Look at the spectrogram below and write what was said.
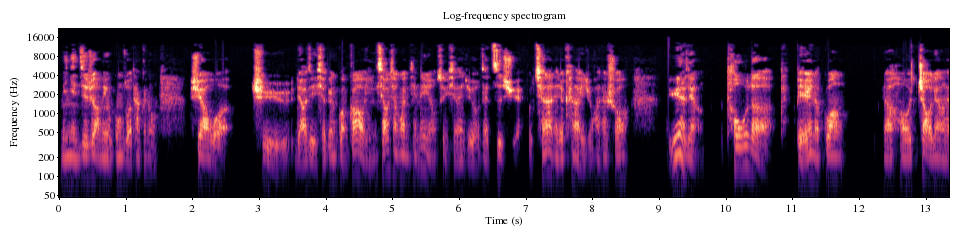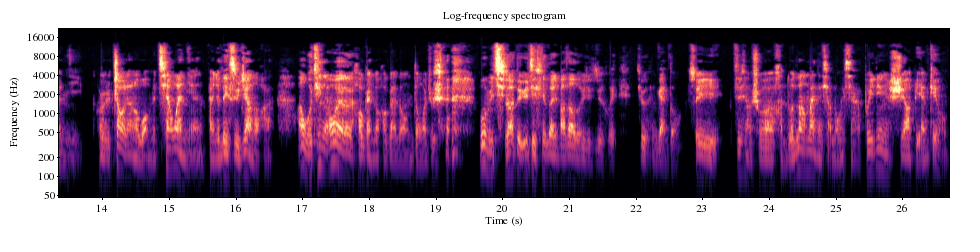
明年接触到那个工作，他可能需要我去了解一些跟广告营销相关的一些内容，所以现在就有在自学。我前两天就看到一句话，他说：“月亮偷了别人的光，然后照亮了你，或者照亮了我们千万年。”反正就类似于这样的话啊！我听了，我好感动，好感动，你懂吗？就是 莫名其妙，对于这些乱七八糟的东西就会就很感动。所以就想说，很多浪漫的小东西啊，不一定需要别人给我们。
